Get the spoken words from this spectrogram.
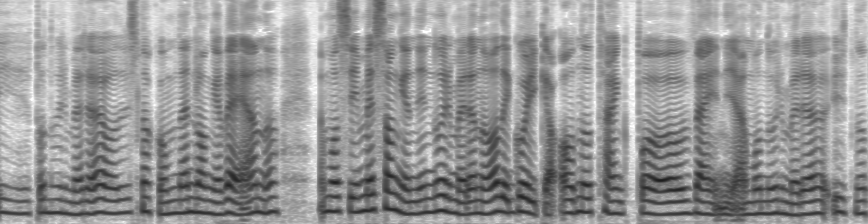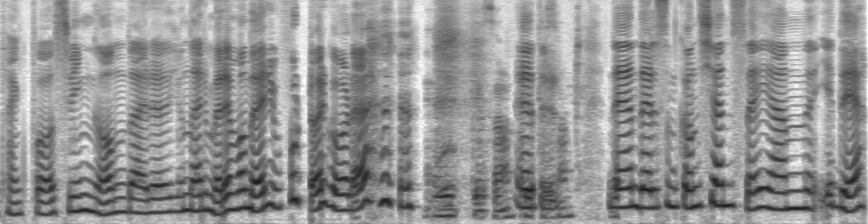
i, på Nordmøre, og vi snakka om den lange veien. og jeg må si, Med sangen din 'Nordmøre' nå, det går ikke an å tenke på veien hjem og Nordmøre uten å tenke på svingene der jo nærmere man er, jo fortere går det. ikke sant. ikke sant. Det er en del som kan kjenne seg igjen i det.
